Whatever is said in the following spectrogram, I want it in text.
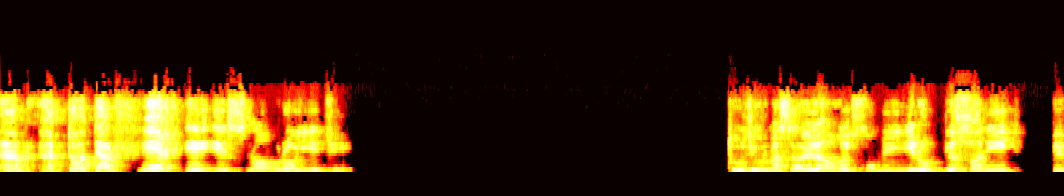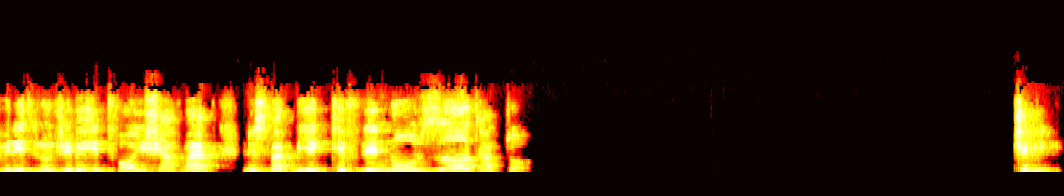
امر حتی در فقه اسلام رایجه. توضیح المسائل آقای خمینی رو بخوانید ببینید راجع به اطفاع شهوت نسبت به یک طفل نوزاد حتی. چه میگه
